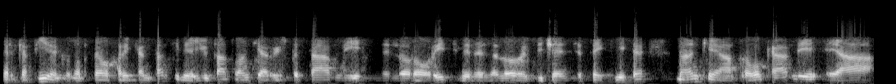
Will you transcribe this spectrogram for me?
per capire cosa potevano fare i cantanti mi ha aiutato anche a rispettarli nei loro ritmi, nelle loro esigenze tecniche, ma anche a provocarli e a,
